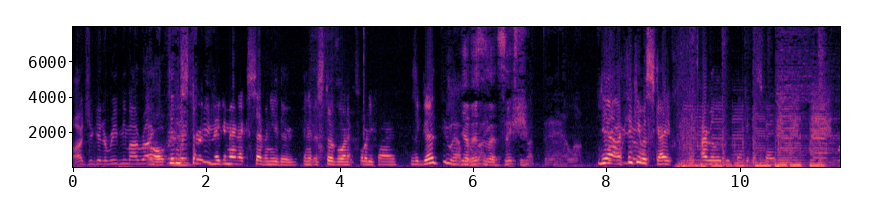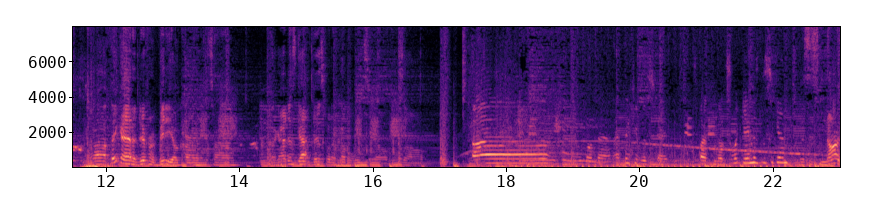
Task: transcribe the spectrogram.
Aren't you gonna read me my rights? Oh, okay. Didn't start Mega Man X7 either, and it was still going at 45. Is it good? You have Yeah, the this is at 60. Shut the hell up. Yeah, I think it was Skype. I really do think it was Skype. Uh, I think I had a different video card at the time. Like I just got this one a couple weeks ago, so Uh, about that. I think it was Skype. But no, so what game is this again? this is Narc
